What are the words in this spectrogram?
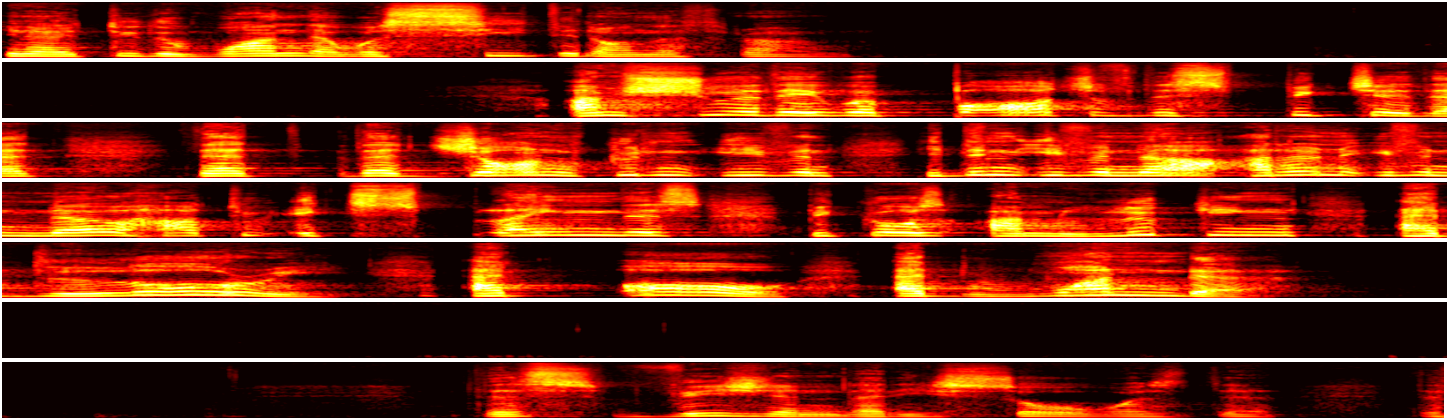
you know, to the one that was seated on the throne. I'm sure there were parts of this picture that, that, that John couldn't even, he didn't even know, I don't even know how to explain this because I'm looking at glory, at awe, at wonder. This vision that he saw was the, the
